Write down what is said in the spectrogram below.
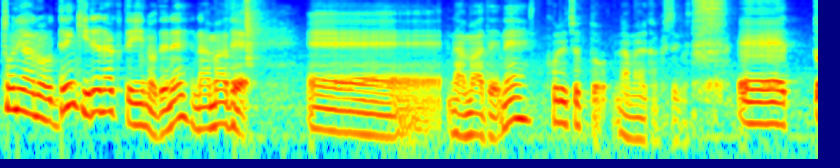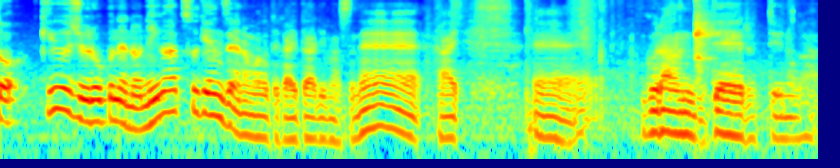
当にあの電気入れなくていいのでね生で。えー、生でね。これちょっと名前隠しておきます。えー、っと96年の2月現在のものって書いてありますね。はい。えー、グランデールっていうのがあっ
